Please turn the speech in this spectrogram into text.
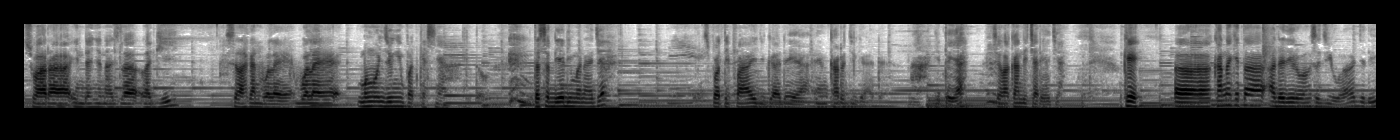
suara indahnya Najla lagi silahkan boleh boleh mengunjungi podcastnya gitu. Tersedia di mana aja? Spotify juga ada ya Anchor juga ada. Nah gitu ya. Silahkan dicari aja. Oke uh, karena kita ada di ruang sejiwa jadi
